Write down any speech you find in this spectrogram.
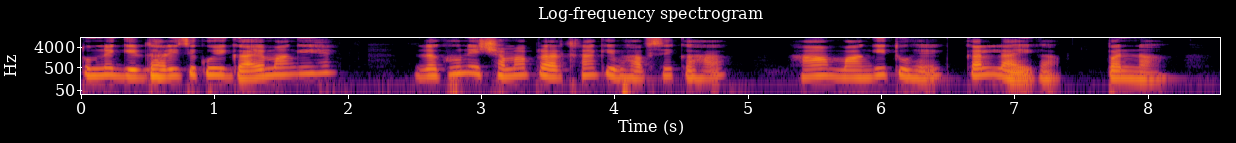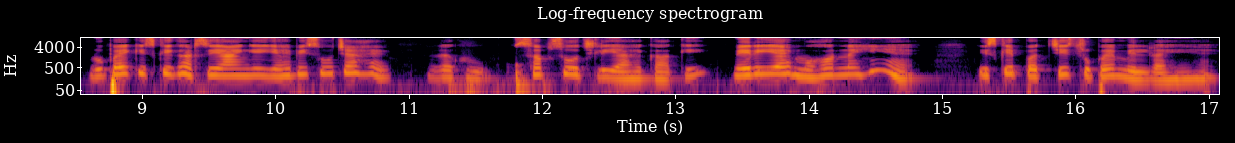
तुमने गिरधारी से कोई गाय मांगी है? रघु ने क्षमा प्रार्थना के भाव से कहा हाँ मांगी तो है, कल लाएगा। पन्ना, रुपए किसके घर से आएँगे, यह भी सोचा है? रघु, सब सोच लिया है काकी, मेरी यह मोहर नहीं है, इसके पच्चीस रुपए मिल रहे हैं,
